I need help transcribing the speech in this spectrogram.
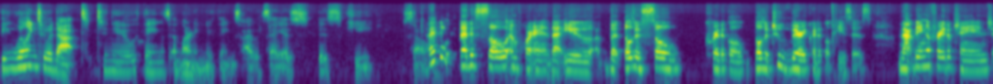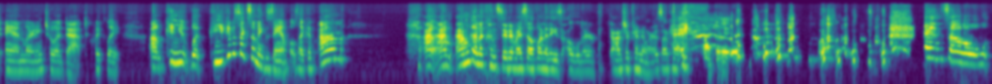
being willing to adapt to new things and learning new things i would say is is key so i think that is so important that you that those are so critical those are two very critical pieces not being afraid of change and learning to adapt quickly. Um, can you can you give us like some examples? Like if I'm I, am I'm, I'm gonna consider myself one of these older entrepreneurs, okay? and so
